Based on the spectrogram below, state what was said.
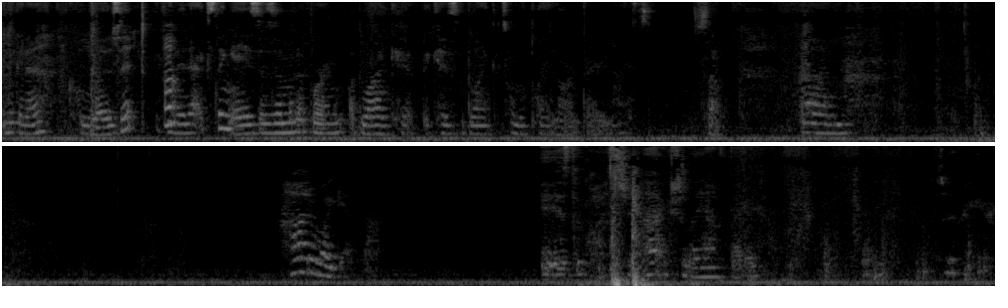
I'm gonna close it. Okay, the next thing is, is I'm gonna bring a blanket because the blankets on the plane aren't very nice. So, um, how do I get that? It is the question. Actually, I have better. It's over here.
